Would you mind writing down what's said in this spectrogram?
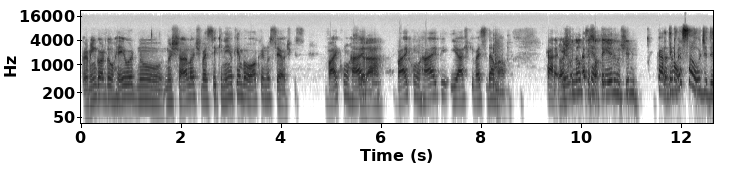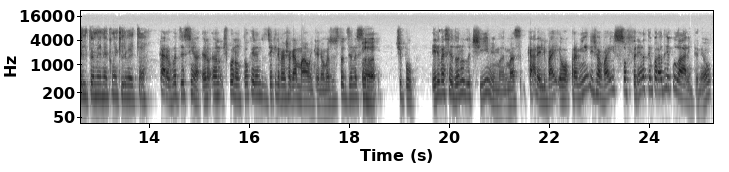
Para mim, Gordon Hayward no, no Charlotte vai ser que nem o Kemba Walker no Celtics. Vai com hype, Será? vai com hype e acho que vai se dar mal. Cara, eu, eu acho que não, porque assim, só tem ele no time. Cara, tem que ver a saúde dele também, né? Como é que ele vai estar. Cara, eu vou dizer assim, ó, eu, eu, tipo, eu não tô querendo dizer que ele vai jogar mal, entendeu? Mas eu estou dizendo assim, uhum. tipo, ele vai ser dono do time, mano, mas, cara, ele vai, eu, pra mim, ele já vai sofrer na temporada regular, entendeu?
